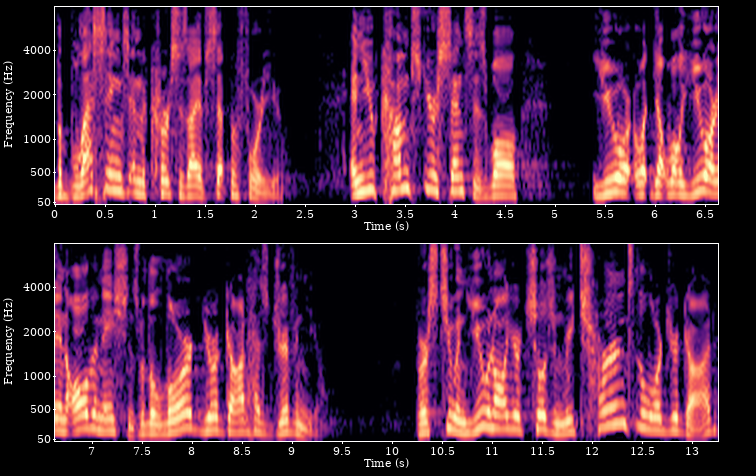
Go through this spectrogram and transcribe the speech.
the blessings and the curses I have set before you, and you come to your senses while you are, while you are in all the nations where the Lord your God has driven you. Verse 2 And you and all your children return to the Lord your God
